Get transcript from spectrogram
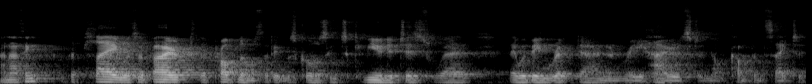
and I think the play was about the problems that it was causing to communities where they were being ripped down and rehoused and not compensated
